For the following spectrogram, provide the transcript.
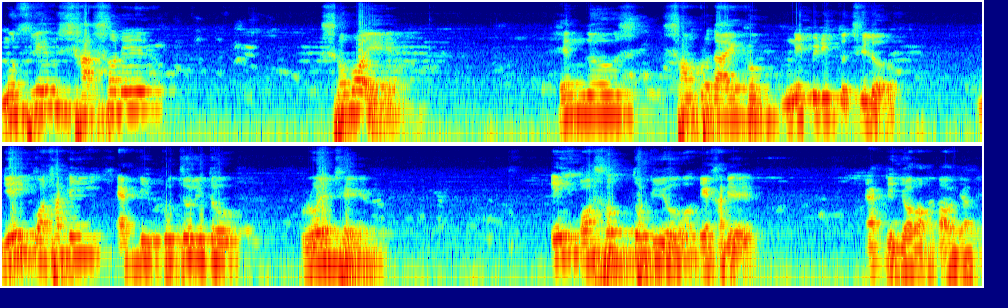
মুসলিম শাসনের সময়ে হিন্দু সম্প্রদায় খুব নিপীড়িত ছিল। যেই কথাটি একটি প্রচলিত রয়েছে, এই অসত্যটিও এখানে একটি জবাব পাওয়া যাবে।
